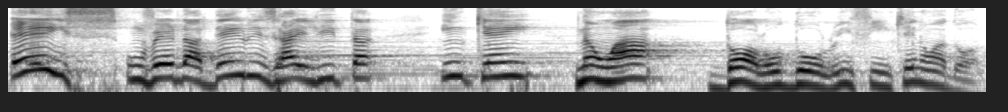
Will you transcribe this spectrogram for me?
Eis um verdadeiro israelita em quem não há dolo, ou dolo, enfim, em quem não há dolo.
